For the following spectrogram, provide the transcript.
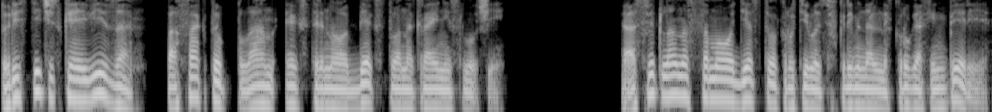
Туристическая виза — по факту план экстренного бегства на крайний случай. А Светлана с самого детства крутилась в криминальных кругах империи,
